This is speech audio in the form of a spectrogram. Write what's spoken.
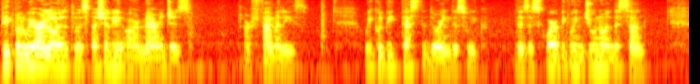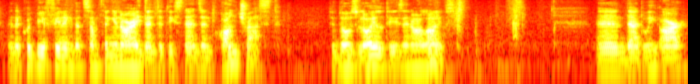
people we are loyal to, especially our marriages, our families, we could be tested during this week. There's a square between Juno and the Sun, and there could be a feeling that something in our identity stands in contrast to those loyalties in our lives. And that we are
